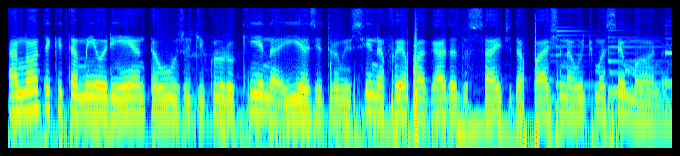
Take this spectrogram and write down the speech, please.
A nota que também orienta o uso de cloroquina e azitromicina foi apagada do site da pasta na última semana.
